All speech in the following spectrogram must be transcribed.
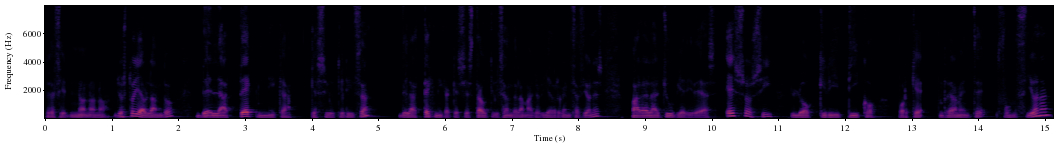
Es decir, no, no, no. Yo estoy hablando de la técnica que se utiliza de la técnica que se está utilizando en la mayoría de organizaciones para la lluvia de ideas. Eso sí lo critico porque realmente funcionan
